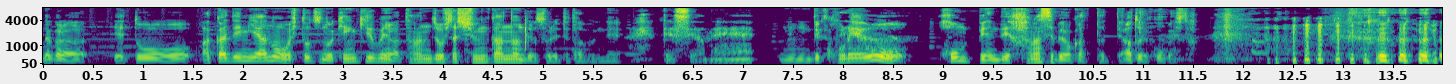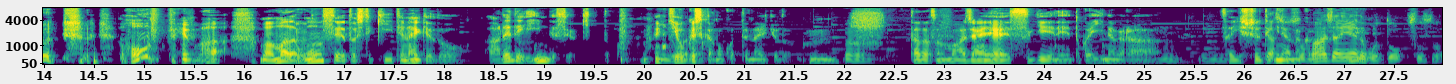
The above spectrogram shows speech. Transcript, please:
だからえっとアカデミアの一つの研究分野が誕生した瞬間なんだよそれって多分ね、ですよね。うん、でこれを本編で話せばよかったって後で後悔した 本編は、まあ、まだ音声として聞いてないけど、あれでいいんですよ、きっと。記憶しか残ってないけど。うん、うんただ、その麻雀 AI すげえねとか言いながらう、んうん。最終的にはなんか、そうそう麻雀 AI のこと、そうそう。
